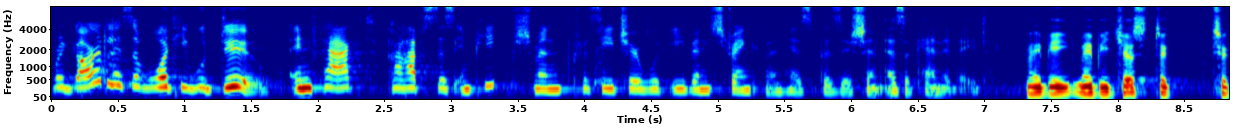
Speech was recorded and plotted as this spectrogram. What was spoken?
regardless of what he would do. In fact, perhaps this impeachment procedure would even strengthen his position as a candidate. Maybe, maybe just to, to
